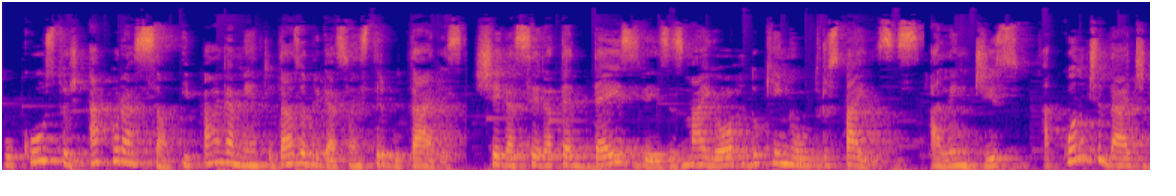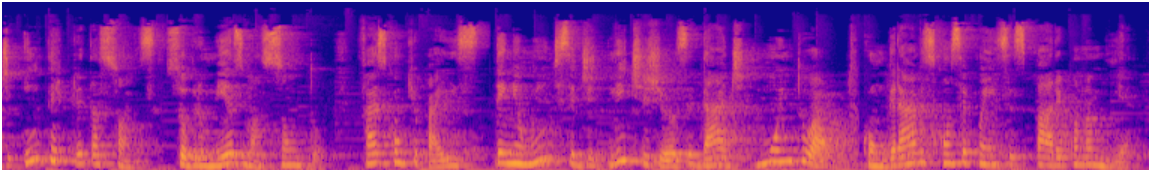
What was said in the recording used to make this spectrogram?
o custo de apuração e pagamento das obrigações tributárias chega a ser até 10 vezes maior do que em outros países. Além disso, a quantidade de interpretações sobre o mesmo assunto faz com que o país tenha um índice de litigiosidade muito alto, com graves consequências para a economia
